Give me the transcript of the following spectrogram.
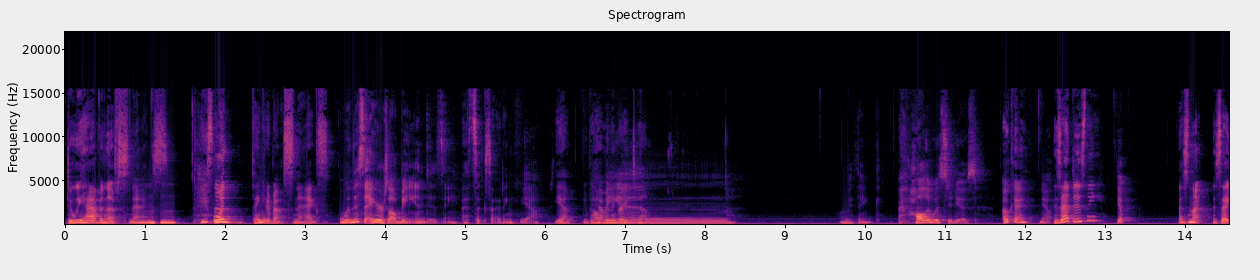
Do we have enough snacks? mhm. He's not When- thinking about snacks. when this airs, I'll be in Disney. That's exciting. Yeah, Yeah, you'll be I'll having be a great time. Let me think. Hollywood Studios. Okay. Yeah. Is that Disney? Yep. That's not. Is that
